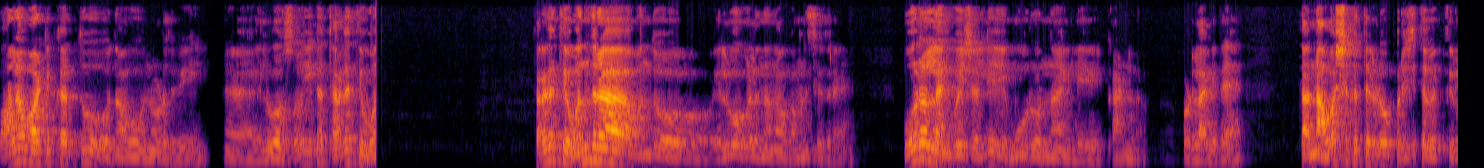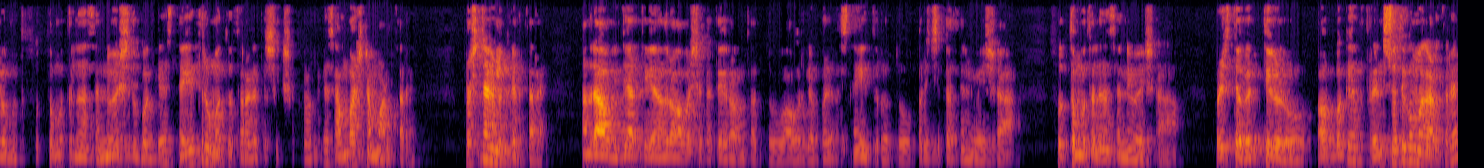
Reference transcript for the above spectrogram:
ಬಾಲವಾಟಿಕದ್ದು ನಾವು ನೋಡಿದ್ವಿ ಎಲ್ವೋಸು. ಈಗ ತರಗತಿ ಒಂದ್, ತರಗತಿ ಒಂದರ ಒಂದು ಎಲ್ವೋಗಳನ್ನ ನಾವು ಗಮನಿಸಿದ್ರೆ ಓರಲ್ ಲ್ಯಾಂಗ್ವೇಜ್ ಅಲ್ಲಿ ಮೂರನ್ನ ಇಲ್ಲಿ ಕಾಣ್, ಕೊಡಲಾಗಿದೆ. ತನ್ನ ಅವಶ್ಯಕತೆಗಳು, ಪರಿಚಿತ ವ್ಯಕ್ತಿಗಳು ಮತ್ತು ಸುತ್ತಮುತ್ತಲಿನ ಸನ್ನಿವೇಶದ ಬಗ್ಗೆ ಸ್ನೇಹಿತರು ಮತ್ತು ತರಗತಿ ಶಿಕ್ಷಕರೊಂದಿಗೆ ಸಂಭಾಷಣೆ ಮಾಡ್ತಾರೆ, ಪ್ರಶ್ನೆಗಳು ಕೇಳ್ತಾರೆ. ಅಂದ್ರೆ ಆ ವಿದ್ಯಾರ್ಥಿಗೆ ಏನಾದರೂ ಅವಶ್ಯಕತೆ ಇರುವಂತದ್ದು, ಅವ್ರಿಗೆ ಸ್ನೇಹಿತರದ್ದು, ಪರಿಚಿತ ಸನ್ನಿವೇಶ, ಸುತ್ತಮುತ್ತಲಿನ ಸನ್ನಿವೇಶ, ಪರಿಚಿತ ವ್ಯಕ್ತಿಗಳು, ಅವ್ರ ಬಗ್ಗೆ ಫ್ರೆಂಡ್ಸ್ ಜೊತೆಗೂ ಮಾತಾಡ್ತಾರೆ,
